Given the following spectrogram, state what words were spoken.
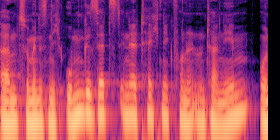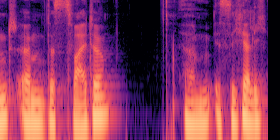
ähm, zumindest nicht umgesetzt in der Technik von den Unternehmen. Und ähm, das Zweite ähm, ist sicherlich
